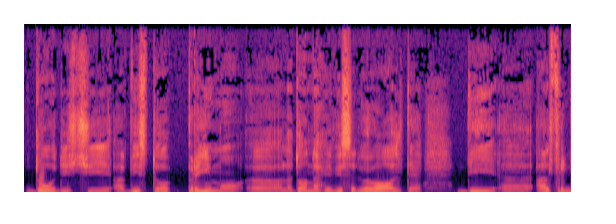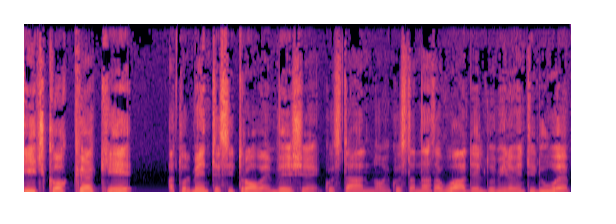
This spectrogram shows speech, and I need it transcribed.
2012 ha visto primo uh, La donna che visse due volte di uh, Alfred Hitchcock che attualmente si trova invece quest'anno, in quest'annata qua del 2022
